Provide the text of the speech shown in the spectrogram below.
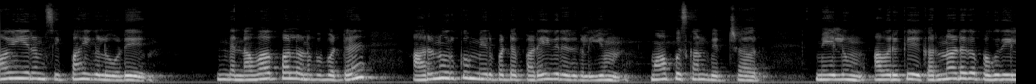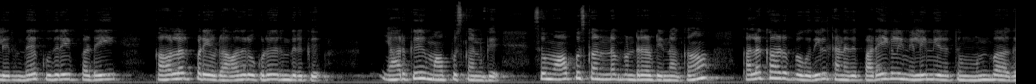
ஆயிரம் சிப்பாய்களோடு இந்த நவாப்பால் அனுப்பப்பட்ட அறநூறுக்கும் மேற்பட்ட படை வீரர்களையும் மாப்பூஸ்கான் பெற்றார். மேலும் அவருக்கு கர்நாடக பகுதியில் இருந்த குதிரைப்படை காலாட்படையோட ஆதரவு கூட இருந்திருக்கு. யாருக்கு? மாப்புஸ்கானுக்கு ஸோ மாப்புஸ்கான் என்ன பண்ணுறாரு அப்படின்னாக்கா களக்காடு பகுதியில் தனது படைகளை நிலைநிறுத்தும் முன்பாக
